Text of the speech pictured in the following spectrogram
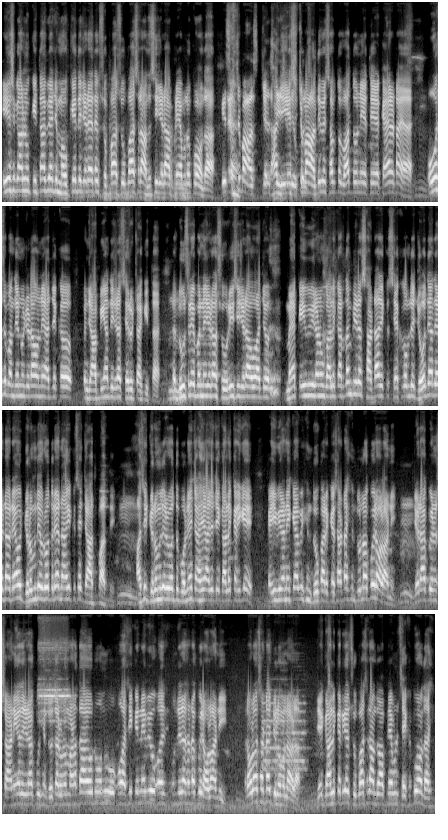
ਇਸ ਗੱਲ ਨੂੰ ਕੀਤਾ ਵੀ ਅੱਜ ਮੌਕੇ ਤੇ ਜਿਹੜਾ ਤੇ ਸੂਬਾ ਸੂਬਾ ਸਰਹੰਦ ਸੀ ਜਿਹੜਾ ਆਪਣੇ ਆਪ ਨੂੰ ਘਵਾਉਂਦਾ ਇਸ ਝਬਾਲ ਹਾਂਜੀ ਇਸ ਝਬਾਲ ਦੇ ਵਿੱਚ ਸਭ ਤੋਂ ਵੱਧ ਉਹਨੇ ਇੱਥੇ ਕਹਿ ਰਟਾਇਆ ਹੈ। ਉਸ ਬੰਦੇ ਨੂੰ ਜਿਹੜਾ ਉਹਨੇ ਅੱਜ ਇੱਕ ਪੰਜਾਬੀਆਂ ਦੀ ਜਿਹੜਾ ਸਿਰ ਉੱਚਾ ਕੀਤਾ। ਤੇ ਦੂਸਰੇ ਬੰਨੇ ਜਿਹੜਾ ਸੂਰੀ ਸੀ ਜਿਹੜਾ ਉਹ ਅੱਜ ਮੈਂ ਕਈ ਵੀਰਾਂ ਨੂੰ ਗੱਲ ਕਰਦਾ ਵੀ ਜਿਹੜਾ ਸਾਡਾ ਇੱਕ ਸਿੱਖ ਕੌਮ ਦੇ ਯੋਧਿਆਂ ਦਾ ਜਿਹੜਾ ਰਿਹਾ ਉਹ ਜ਼ੁਲਮ ਦੇ ਵਿਰੁੱਧ ਰਿਹਾ ਨਾ ਕਿ ਕਿਸੇ ਜਾਤ ਪਾਤ ਦੇ ਅਸੀਂ ਜ਼ੁਲਮ ਦੇ ਵਿਰੁੱਧ ਬੋਲੇ ਚਾਹੇ ਅੱਜ ਜੇ ਗੱਲ ਕਰੀਏ ਕਈ ਵੀਰਾਂ ਨੇ ਕਿਹਾ ਵੀ ਹਿੰਦੂ ਕਰਕੇ ਸਾਡਾ ਹਿੰਦੂ ਨਾਲ ਕੋਈ ਰੌਲਾ ਨਹੀਂ। ਜਿਹੜਾ ਕੋਈ ਇਨਸਾਨੀਅਤ ਜਿਹੜਾ ਕੋਈ ਹਿੰਦੂ ਧਰਮ ਨੂੰ ਮੰਨਦਾ ਉਹਨੂੰ ਉਹਨੂੰ ਉਹ ਅਸੀਂ ਕਹਿੰਨੇ ਵੀ ਉਹ- ਉਹਦੇ ਨਾਲ ਸਾਡਾ ਕੋਈ ਰੌਲਾ ਨਹੀਂ। ਰੌਲਾ ਸਾਡਾ ਜ਼ੁਲਮ ਨਾਲ ਆ। ਜੇ ਗੱਲ ਕਰੀਏ ਸੁਭਾ ਸਰਹੰਦ ਆਪਣੇ ਆਪ ਨੂੰ ਸਿੱਖ ਕਹਾਉਂਦਾ ਸੀ।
